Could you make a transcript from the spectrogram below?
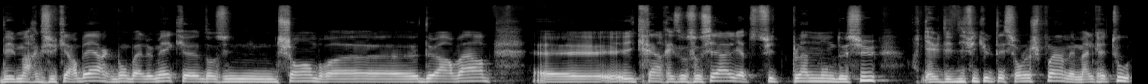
des Mark Zuckerberg. Bon, bah, le mec, euh, dans une chambre euh, de Harvard, il crée un réseau social, il y a tout de suite plein de monde dessus. Il y a eu des difficultés sur le chemin, mais malgré tout,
